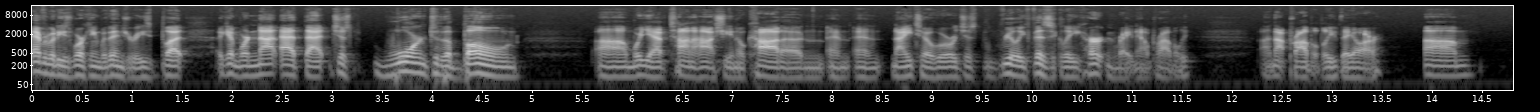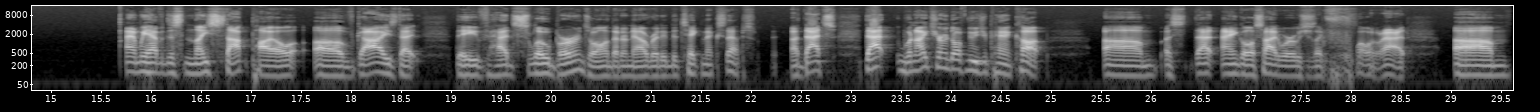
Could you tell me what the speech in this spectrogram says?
Everybody's working with injuries, but again, we're not at that just worn to the bone. Um, where you have Tanahashi and Okada and, and, and Naito who are just really physically hurting right now, probably. Uh, not probably, they are. Um, and we have this nice stockpile of guys that they've had slow burns on that are now ready to take next steps. Uh, that's that. When I turned off New Japan Cup, um, that angle aside where it was just like, was that? Um,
